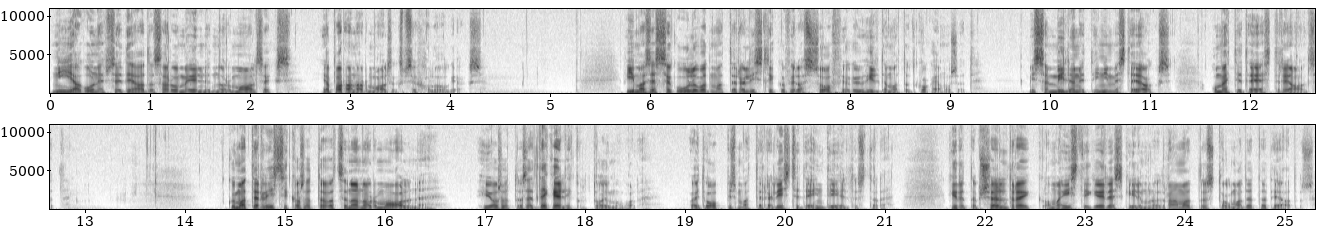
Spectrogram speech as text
nii jaguneb see teadusharu meil nüüd normaalseks ja paranormaalseks psühholoogiaks. viimasesse kuuluvad materialistliku filosoofiaga ühildamatud kogemused mis on miljonite inimeste jaoks ometi täiesti reaalsed. kui materjalistid kasutavad sõna normaalne, ei osuta see tegelikult toimuvale, vaid hoopis materjalistide endi eeldustele, kirjutab Sheldrake oma eesti keeleski ilmunud raamatus Dogmadeta teadus.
